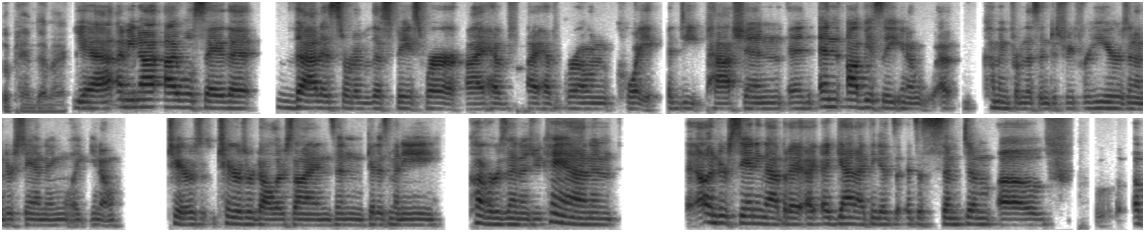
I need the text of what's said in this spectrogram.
the pandemic. Yeah i mean i, I will say that that is sort of the space where i have i have grown quite a deep passion and and obviously you know uh, coming from this industry for years and understanding like you know chairs chairs or dollar signs and get as many covers in as you can and understanding that but I, I, again i think it's it's a symptom of a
